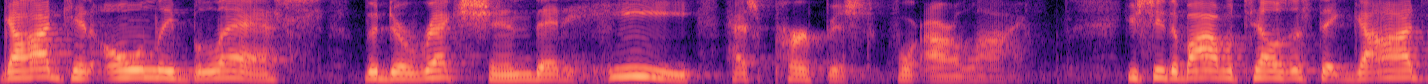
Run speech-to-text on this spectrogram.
God can only bless the direction that He has purposed for our life. You see, the Bible tells us that God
